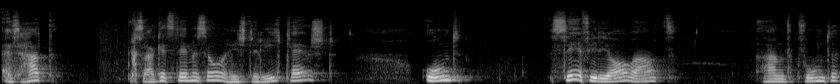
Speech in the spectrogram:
es hat, ich sage jetzt immer so, Hysterie geherrscht und sehr viele Anwälte haben gefunden,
